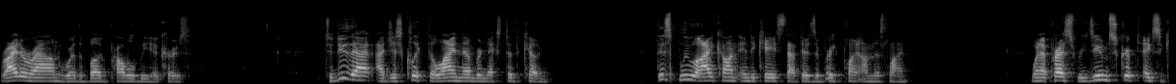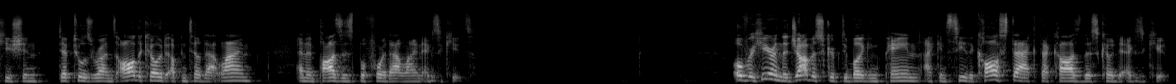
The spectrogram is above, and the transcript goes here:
right around where the bug probably occurs. To do that, I just click the line number next to the code. This blue icon indicates that there's a breakpoint on this line. When I press Resume Script Execution, DevTools runs all the code up until that line, and then pauses before that line executes. Over here in the JavaScript debugging pane, I can see the call stack that caused this code to execute.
